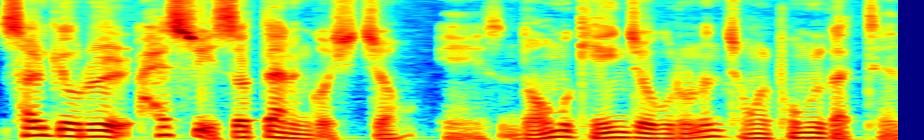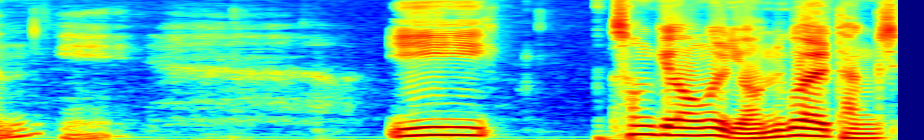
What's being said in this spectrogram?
설교를 할 수 있었다는 것이죠. 예, 그래서 너무 개인적으로는 정말 보물 같은 예. 이 성경을 연구할 당시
